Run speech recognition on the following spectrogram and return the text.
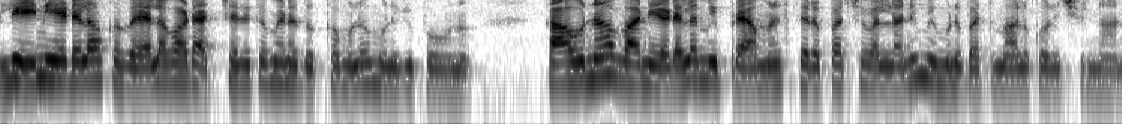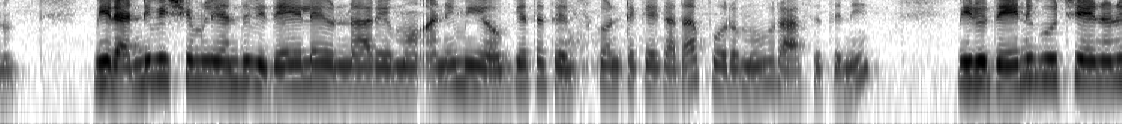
లేని ఎడల ఒకవేళ వాడు అత్యధికమైన దుఃఖములో మునిగిపోవును. కావున వాని ఎడల మీ ప్రేమను స్థిరపరచవల్లని మిమ్మల్ని బతిమాలు కొనుచున్నాను. మీరు అన్ని విషయములు ఎందు విధేయులై ఉన్నారేమో అని మీ యోగ్యత తెలుసుకుంటకే కదా పూర్వము రాసి తిని మీరు దేని గూర్చి అయినను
